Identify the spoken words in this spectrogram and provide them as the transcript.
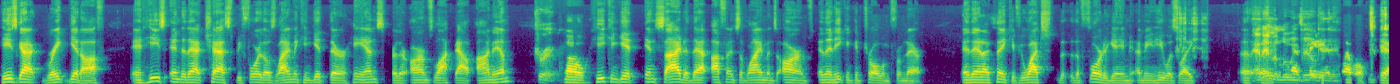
He's got great get off, and he's into that chest before those linemen can get their hands or their arms locked out on him. Correct. So he can get inside of that offensive lineman's arms, and then he can control them from there. And then I think if you watch the, the Florida game, I mean, he was like, uh, And in the Louisville game. level, yeah.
